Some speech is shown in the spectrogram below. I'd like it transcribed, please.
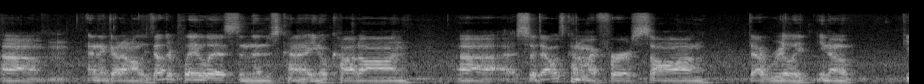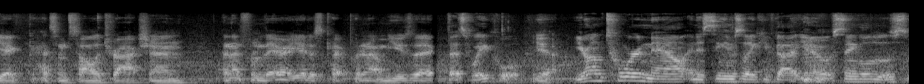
um, and then got on all these other playlists, and then just kind of you know caught on. Uh, so that was kind of my first song that really, you know, yeah, had some solid traction. And then from there, yeah, just kept putting out music. That's way cool. Yeah. You're on tour now, and it seems like you've got you know singles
